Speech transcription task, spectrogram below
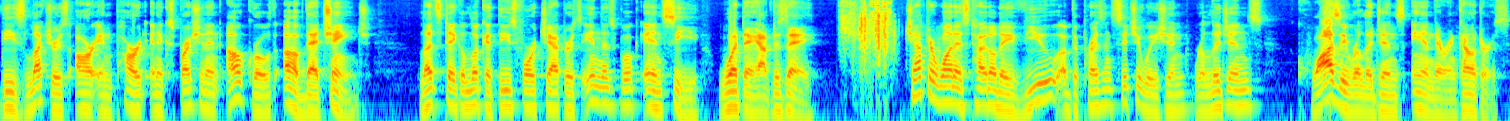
These lectures are in part an expression and outgrowth of that change. Let's take a look at these four chapters in this book and see what they have to say. Chapter 1 is titled A View of the Present Situation, Religions, Quasi Religions, and Their Encounters.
